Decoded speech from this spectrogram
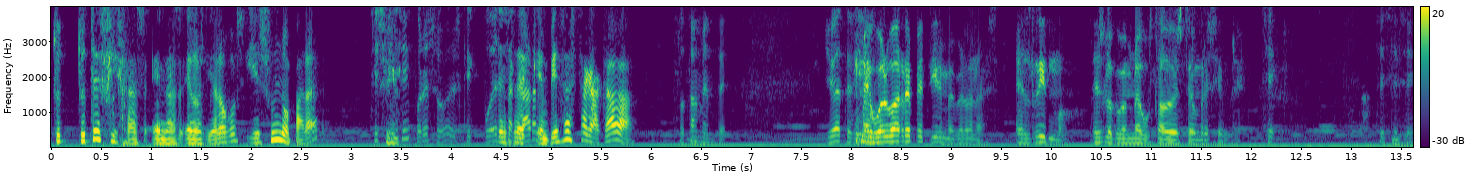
tú, tú te fijas en, las, en los diálogos y es un no parar. Sí, sí, sí, Sí. por eso, es que puedes Desde sacar que empieza hasta que acaba. totalmente. Yo ya te digo. Me vuelvo a repetir, me perdonas. El ritmo es lo que me ha gustado de este hombre siempre. Sí. Sí, sí, sí.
